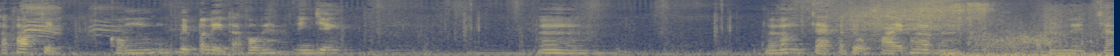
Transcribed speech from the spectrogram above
สภาพจิต คงวิปริตอะพวกเนี้ยจริง ๆ เออเราต้องแจกประจุไฟเพิ่มนะอินเนตจ้ะ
